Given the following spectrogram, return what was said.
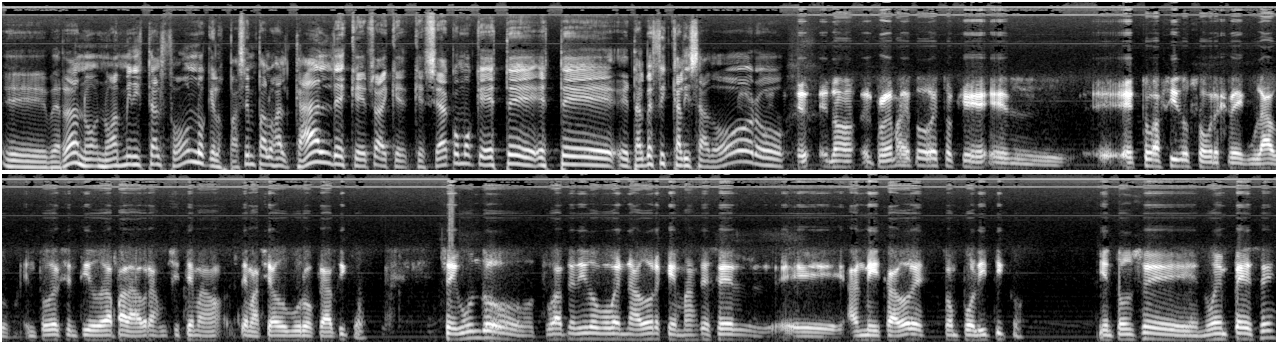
eh, ¿verdad? No, no administrar fondo, que los pasen para los alcaldes, que, que, que sea como que este, este eh, tal vez fiscalizador o... no, el problema de todo esto es que el eh, esto ha sido sobreregulado en todo el sentido de la palabra, un sistema demasiado burocrático. Segundo, tú has tenido gobernadores que más de ser eh, administradores son políticos y entonces no empece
